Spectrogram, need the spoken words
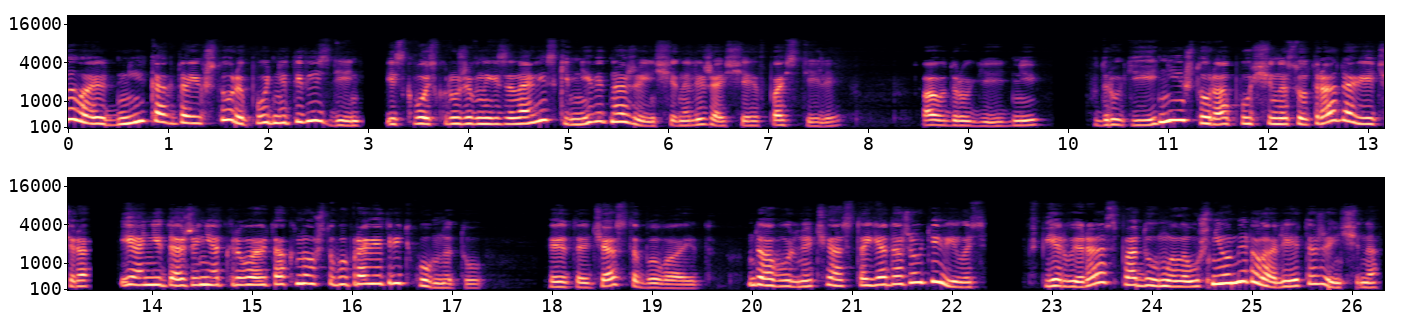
Бывают дни, когда их шторы подняты весь день, и сквозь кружевные занавески мне видна женщина, лежащая в постели. А в другие дни? В другие дни штора опущена с утра до вечера, и они даже не открывают окно, чтобы проветрить комнату. Это часто бывает? Довольно часто. Я даже удивилась. В первый раз подумала, уж не умерла ли эта женщина,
